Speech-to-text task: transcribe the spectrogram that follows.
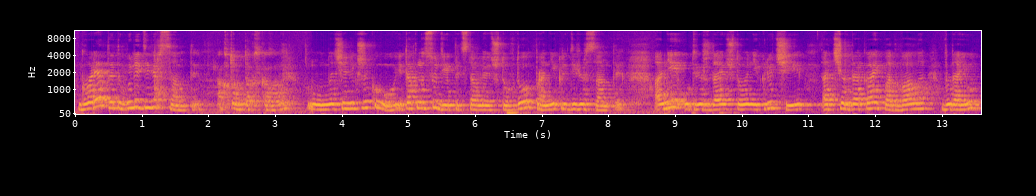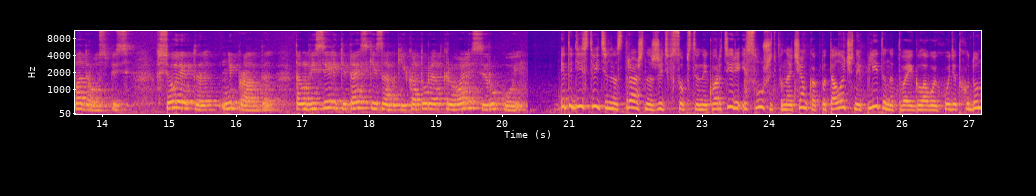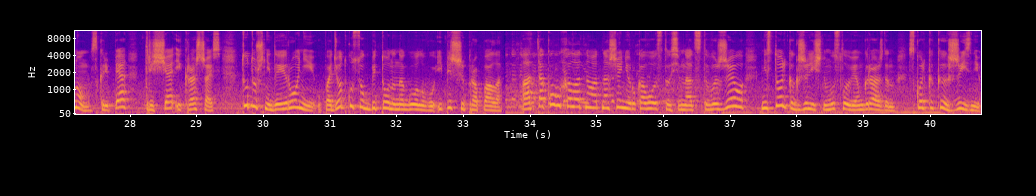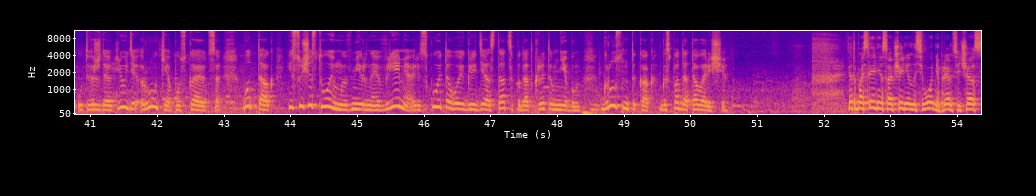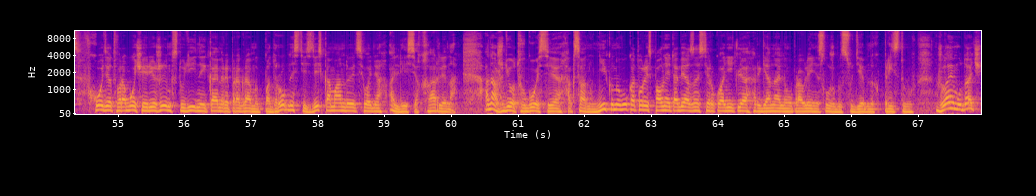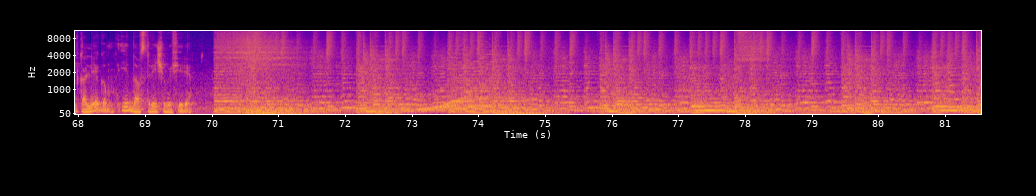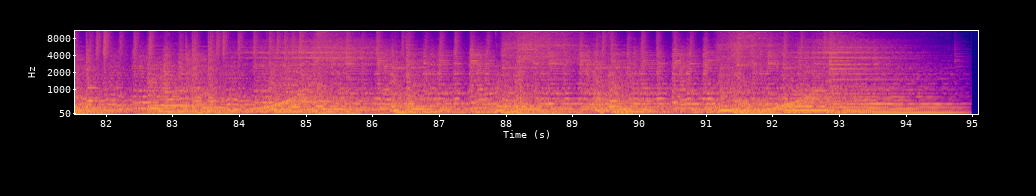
Говорят, это были диверсанты. А кто так сказал? Ну, начальник ЖКУ. И так на суде представляют, что в дом проникли диверсанты. Они утверждают, что они ключи от чердака и подвала выдают под роспись. Все это неправда. Там висели китайские замки, которые открывались рукой. Это действительно страшно жить в собственной квартире и слушать по ночам, как потолочные плиты над твоей головой ходят ходуном, скрипя, треща и крошась. Тут уж не до иронии. Упадет кусок бетона на голову и пиши пропало. А от такого халатного отношения руководства 17-го ЖЭО не столько к жилищным условиям граждан, сколько к их жизни, утверждают люди, руки опускаются. Вот так. И существуем мы в мирное время, рискуя того и гляди остаться под открытым небом. Грустно-то как, господа товарищи. Это последнее сообщение на сегодня. Прямо сейчас входят в рабочий режим студийные камеры программы «Подробности». Здесь командует сегодня Олеся Харлина. Она ждет в гости Оксану Никонову, которая исполняет обязанности руководителя регионального управления службы судебных приставов. Желаем удачи коллегам и до встречи в эфире.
